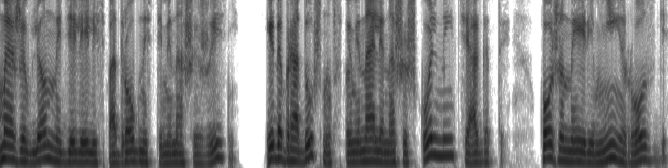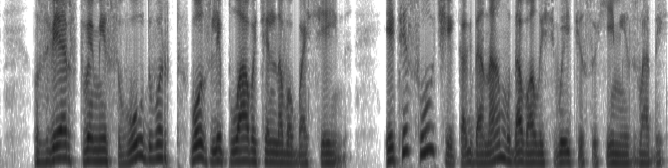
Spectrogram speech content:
мы оживленно делились подробностями нашей жизни и добродушно вспоминали наши школьные тяготы, кожаные ремни и розги, зверство мисс Вудвард возле плавательного бассейна и те случаи, когда нам удавалось выйти сухими из воды.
